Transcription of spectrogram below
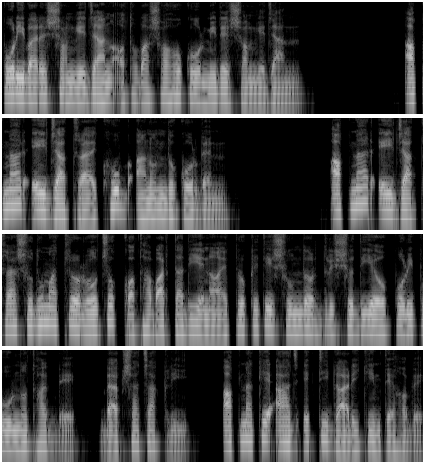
পরিবারের সঙ্গে যান অথবা সহকর্মীদের সঙ্গে যান। আপনার এই যাত্রায় খুব আনন্দ করবেন। আপনার এই যাত্রা শুধুমাত্র রোচক কথাবার্তা দিয়ে নয়, প্রকৃতির সুন্দর দৃশ্য দিয়েও পরিপূর্ণ থাকবে। ব্যবসা চাকরি আপনাকে আজ একটি গাড়ি কিনতে হবে।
